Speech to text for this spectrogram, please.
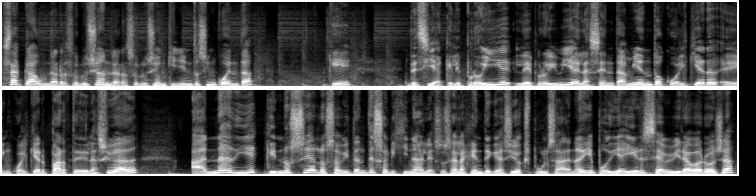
saca una resolución, la resolución 550, que decía que le, le prohibía el asentamiento cualquier, en cualquier parte de la ciudad a nadie que no sea los habitantes originales, o sea, la gente que ha sido expulsada. Nadie podía irse a vivir a Baroya,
